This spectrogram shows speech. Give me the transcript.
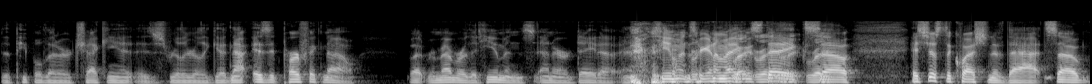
the people that are checking it is really really good. Now, is it perfect? No. But remember that humans enter data, and humans are going to make Right, right, right, mistakes. right. So it's just a question of that. So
